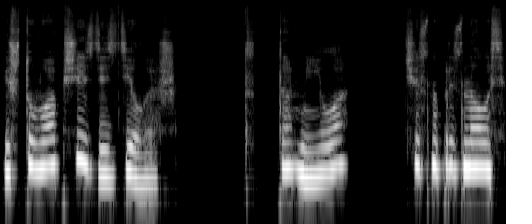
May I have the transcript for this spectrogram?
И что вообще здесь делаешь?» «Тамила», — честно призналась.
